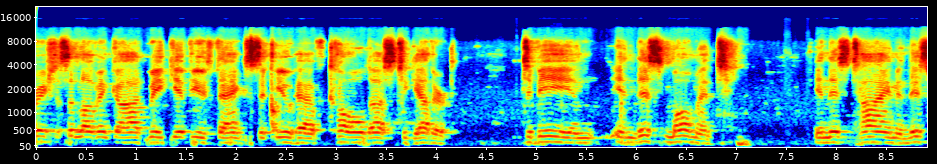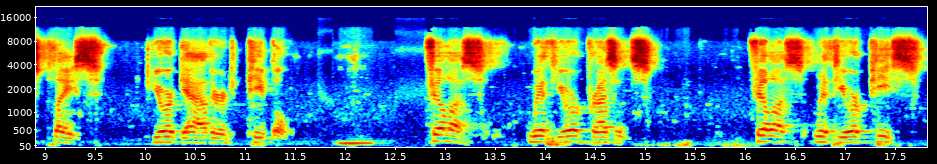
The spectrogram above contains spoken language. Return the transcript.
Gracious and loving God, we give you thanks that you have called us together to be in, in this moment, in this time, in this place, your gathered people. Fill us with your presence. Fill us with your peace.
